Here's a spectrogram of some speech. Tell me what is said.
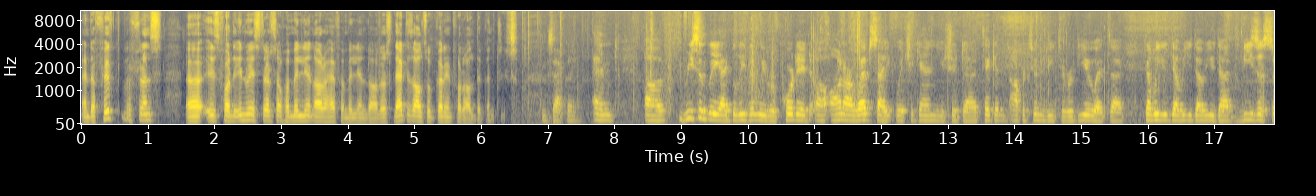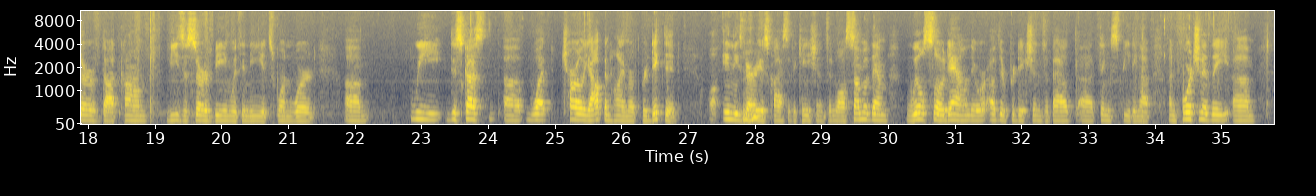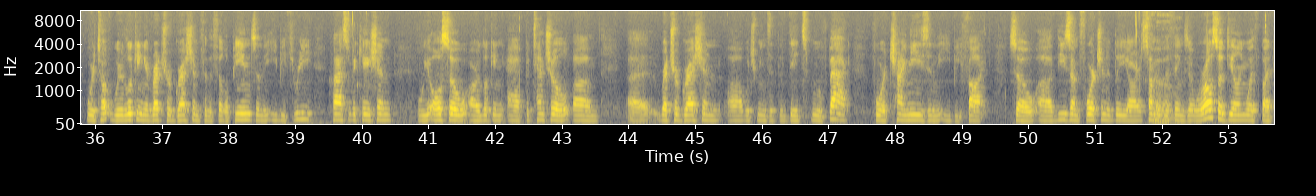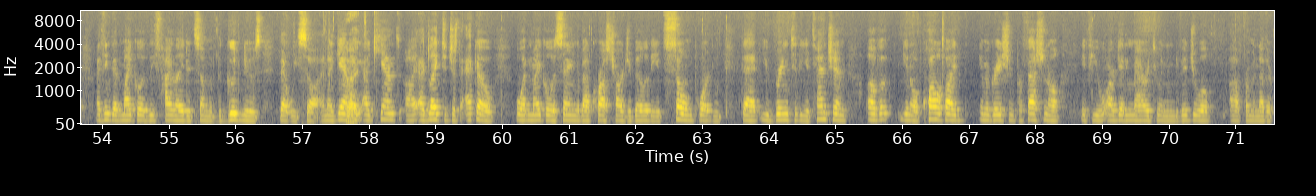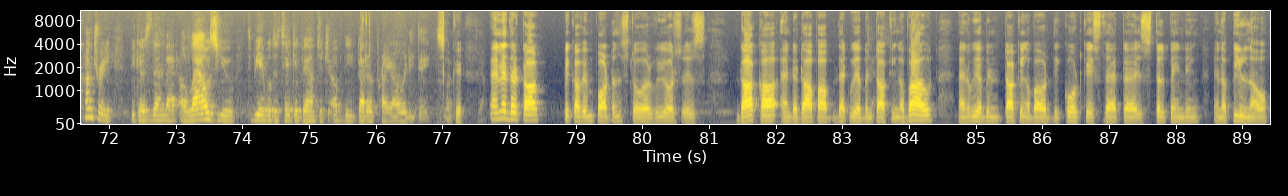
And the fifth preference uh, is for the investors of a million or half a million dollars. That is also current for all the countries. Exactly. And uh, recently, I believe that we reported uh, on our website, which again you should uh, take an opportunity to review at uh, www.visaserve.com. VisaServe being with an E, it's one word. Um, we discussed uh, what Charlie Oppenheimer predicted in these mm-hmm. various mm-hmm. classifications, and while some of them will slow down, there were other predictions about things speeding up. Unfortunately. Um, we're, to, we're looking at retrogression for the Philippines in the EB3 classification. We also are looking at potential um, uh, retrogression, uh, which means that the dates move back for Chinese in the EB5. So uh, these, unfortunately, are some of the things that we're also dealing with. But I think that Michael at least highlighted some of the good news that we saw. And again, right. I, I, can't. I, would like to just echo what Michael is saying about cross chargeability. It's so important that you bring to the attention of a, you know, a qualified immigration professional if you are getting married to an individual uh, from another country because then that allows you to be able to take advantage of the better priority date. So, Okay. Another topic of importance to our viewers is DACA and the DAPA that we have been talking about, and we have been talking about the court case that uh, is still pending in appeal now.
